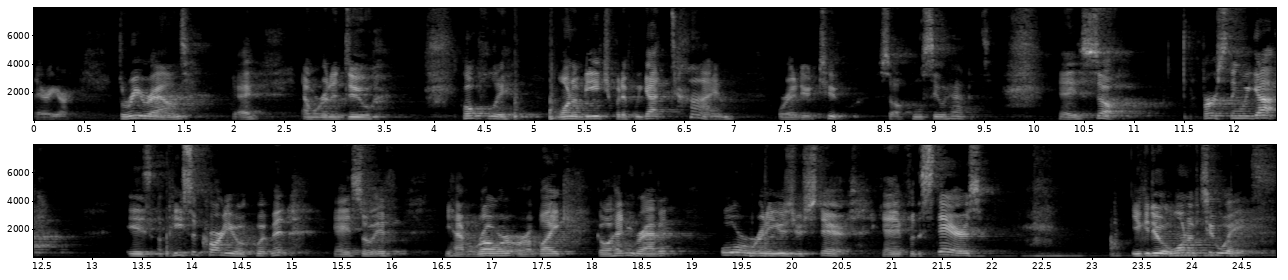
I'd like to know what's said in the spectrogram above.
There you are. Three rounds, okay? And we're gonna do hopefully one of each, but if we got time, we're gonna do two. So we'll see what happens. Okay, so first thing we got is a piece of cardio equipment. Okay, so if you have a rower or a bike, go ahead and grab it, or we're gonna use your stairs. Okay, for the stairs, you can do it one of two ways.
